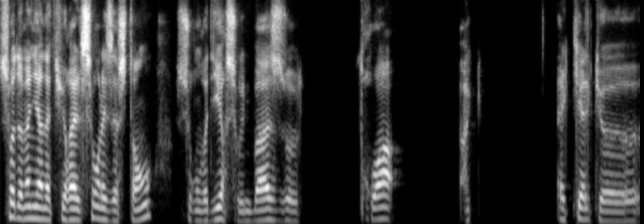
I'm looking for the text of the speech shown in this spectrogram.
soit de manière naturelle, soit en les achetant, sur on va dire sur une base, heu, 3 à quelques-uns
